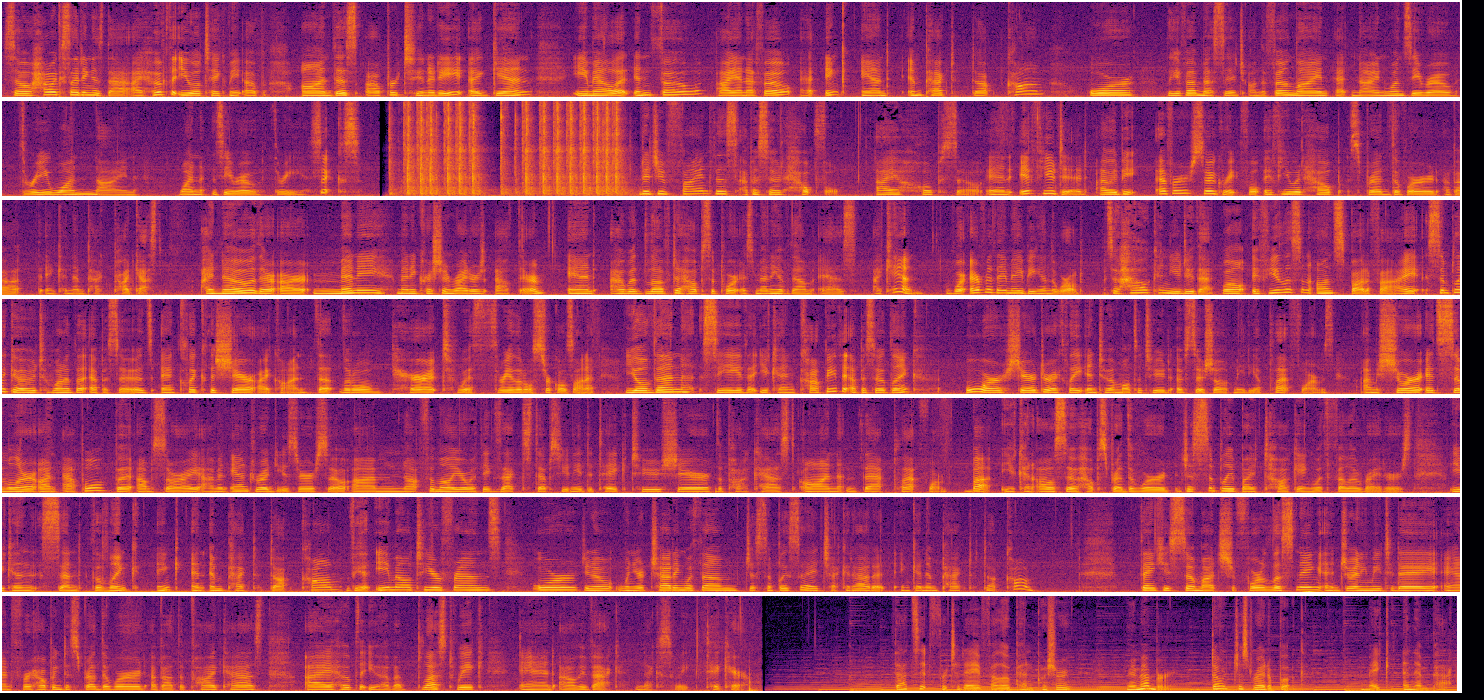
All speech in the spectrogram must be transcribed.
So, how exciting is that? I hope that you will take me up on this opportunity. Again, email at info, info at inkandimpact.com or leave a message on the phone line at 910 319 1036. Did you find this episode helpful? I hope so. And if you did, I would be ever so grateful if you would help spread the word about the Ink and Impact podcast. I know there are many, many Christian writers out there, and I would love to help support as many of them as I can, wherever they may be in the world. So, how can you do that? Well, if you listen on Spotify, simply go to one of the episodes and click the share icon, that little caret with three little circles on it. You'll then see that you can copy the episode link or share directly into a multitude of social media platforms. I'm sure it's similar on Apple, but I'm sorry, I'm an Android user, so I'm not familiar with the exact steps you need to take to share the podcast on that platform. But you can also help spread the word just simply by talking with fellow writers. You can send the link inkandimpact.com via email to your friends, or, you know, when you're chatting with them, just simply say, check it out at inkandimpact.com. Thank you so much for listening and joining me today and for helping to spread the word about the podcast. I hope that you have a blessed week and I'll be back next week. Take care. That's it for today, fellow pen pusher. Remember, don't just write a book, make an impact.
